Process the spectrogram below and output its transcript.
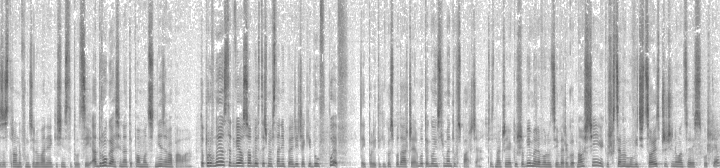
ze strony funkcjonowania jakiejś instytucji, a druga się na tę pomoc nie załapała, to porównując te dwie osoby jesteśmy w stanie powiedzieć, jaki był wpływ tej polityki gospodarczej albo tego instrumentu wsparcia. To znaczy, jak już robimy rewolucję wiarygodności, jak już chcemy mówić, co jest przyczyną, a co jest skutkiem,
